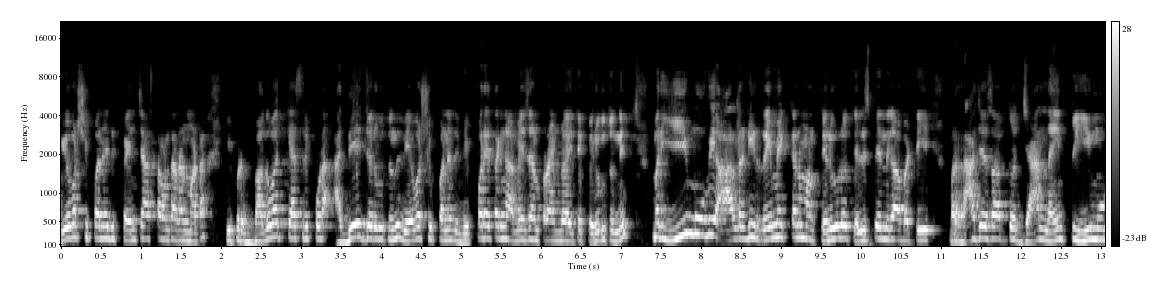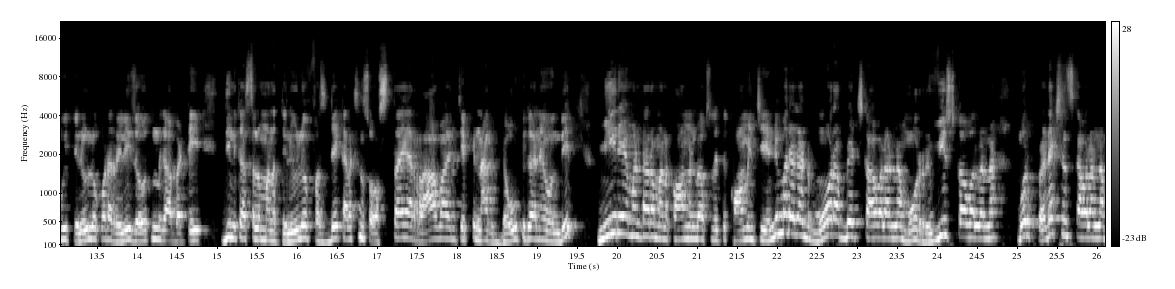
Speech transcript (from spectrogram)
వ్యూవర్షిప్ అనేది పెంచేస్తూ ఉంటారనమాట ఇప్పుడు భగవత్ కేసరికి కూడా అదే జరుగుతుంది. వ్యూవర్షిప్ అనేది విపరీతంగా అమెజాన్ ప్రైమ్లో అయితే పెరుగుతుంది. మరి ఈ మూవీ ఆల్రెడీ రీమేక్ అని మన తెలుగులో తెలిసిపోయింది కాబట్టి మరి రాజాసాబ్తో జాన్ నైన్త్ ఈ మూవీ తెలుగులో కూడా రిలీజ్ అవుతుంది కాబట్టి దీనికి అసలు మన తెలుగులో ఫస్ట్ డే కలెక్షన్స్ వస్తాయా రావా అని చెప్పి నాకు డౌట్గానే ఉంది. మీరేమంటారో మన కామెంట్ బాక్స్లో అయితే కామెంట్ చేయండి. మరి ఇలాంటి మోర్ అప్డేట్స్ కావాలన్నా మోర్ రివ్యూస్ కావాలన్నా మోర్ ప్రొడక్షన్స్ కావాలన్నా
